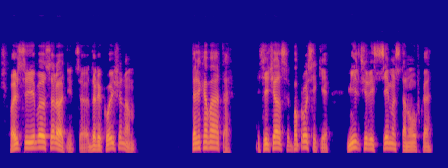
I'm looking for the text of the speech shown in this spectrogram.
Спасибо, соратница. Далеко еще нам? Далековато. Сейчас по просеке миль через семь остановка.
